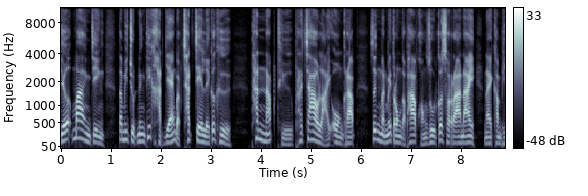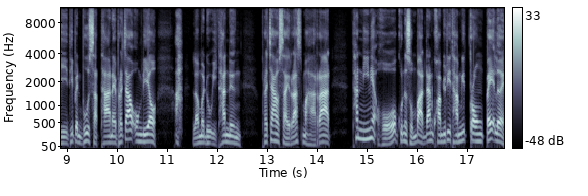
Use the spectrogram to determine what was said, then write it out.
เยอะมากจริงๆแต่มีจุดหนึ่งที่ขัดแย้งแบบชัดเจนเลยก็คือ ท่านนับถือพระเจ้าหลายองค์ครับ ซึ่งมันไม่ตรงกับภาพของซูตก็สราในในคัมภีร์ที่เป็นผู้ศรัทธาในพระเจ้าองค์เดียวอะแล้วมาดูอีกท่านหนึ่งพระเจ้าไซรัสมหาราช ท่านนี้เนี่ยโหคุณสมบัติด้านความยุติธรรมนี่ตรงเป๊ะเลย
